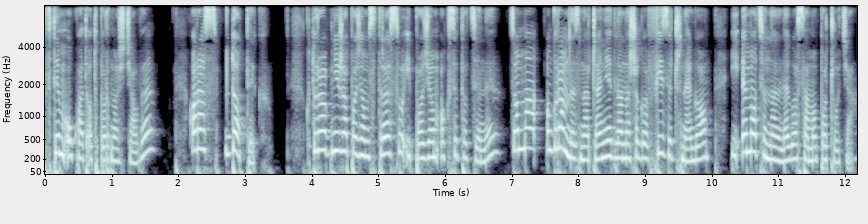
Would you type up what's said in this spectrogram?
w tym układ odpornościowy, oraz dotyk, który obniża poziom stresu i poziom oksytocyny, co ma ogromne znaczenie dla naszego fizycznego i emocjonalnego samopoczucia.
